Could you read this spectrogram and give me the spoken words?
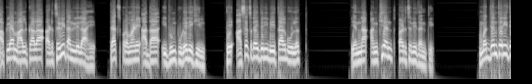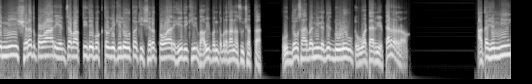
आपल्या मालकाला अडचणीत आणलेलं आहे. त्याचप्रमाणे आता इथून पुढे देखील ते असंच काहीतरी बेताल बोलत यांना आणखी अडचणीत आणतील. मध्यंतरी त्यांनी शरद पवार यांच्या बाबतीत हे वक्तव्य केलं होतं की शरद पवार हे देखील भावी पंतप्रधान असू शकतात. उद्धव साहेबांनी लगेच डोळे उठ वटारले. तर आता यांनी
